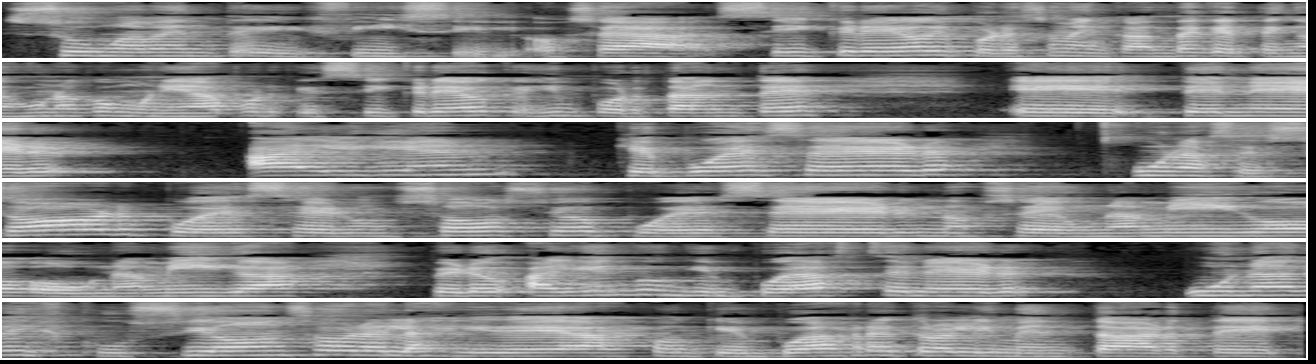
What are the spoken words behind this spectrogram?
sumamente difícil. O sea, sí creo, y por eso me encanta que tengas una comunidad, porque sí creo que es importante eh, tener alguien que puede ser un asesor, puede ser un socio, puede ser, no sé, un amigo o una amiga, pero alguien con quien puedas tener una discusión sobre las ideas, con quien puedas retroalimentarte,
